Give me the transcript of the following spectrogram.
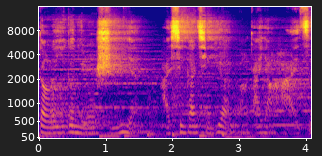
等了一个女人十年，还心甘情愿帮她养孩子？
